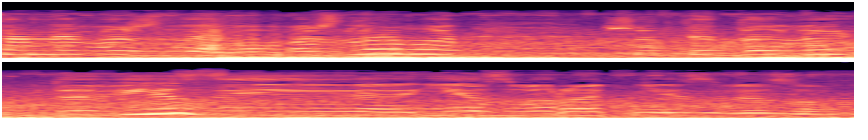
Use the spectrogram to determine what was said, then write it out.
це не важливо. Важливо, що ти довіз і є зворотній зв'язок.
